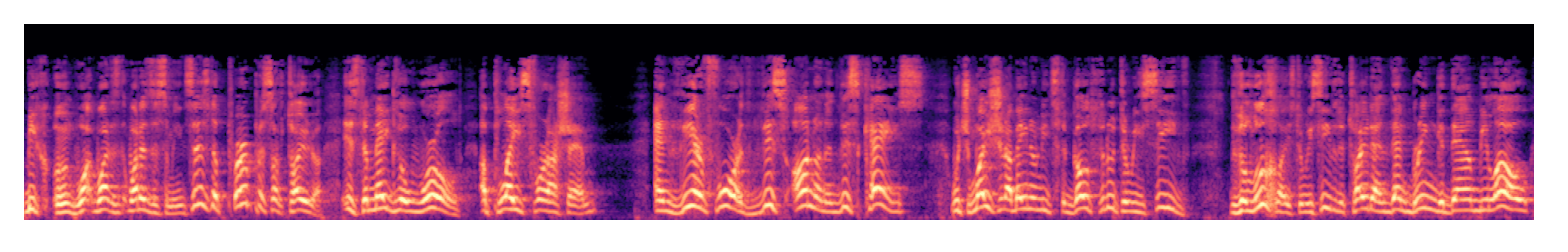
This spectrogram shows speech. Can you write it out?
Uh, what, what, is, what does this mean? Since the purpose of Torah is to make the world a place for Hashem, and therefore this onan in this case, which Moshe Rabbeinu needs to go through to receive the luchos to receive the Torah and then bring it down below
